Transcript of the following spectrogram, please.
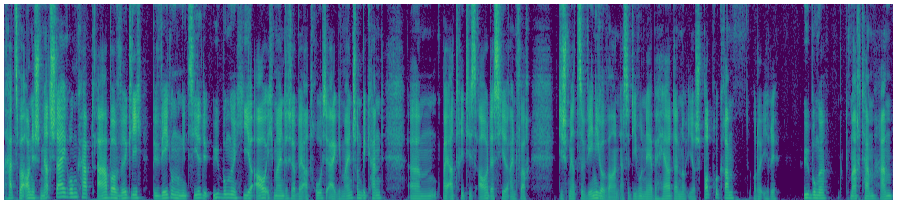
hat zwar auch eine Schmerzsteigerung gehabt, aber wirklich Bewegungen und gezielte Übungen hier auch. Ich meine, das ist ja bei Arthrose allgemein schon bekannt, ähm, bei Arthritis auch, dass hier einfach die Schmerzen weniger waren. Also die, wo nebenher dann noch ihr Sportprogramm oder ihre Übungen gemacht haben, haben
